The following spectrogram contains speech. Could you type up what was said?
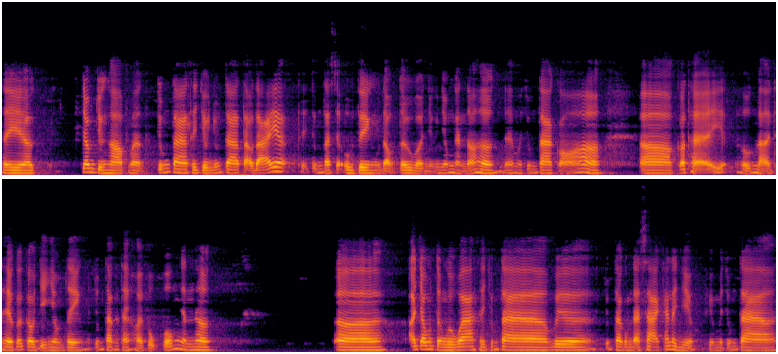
Thì ờ, trong trường hợp mà chúng ta thị trường chúng ta tạo đáy á, thì chúng ta sẽ ưu tiên đầu tư vào những nhóm ngành đó hơn để mà chúng ta có uh, có thể hưởng lợi theo cái câu chuyện dòng tiền chúng ta có thể hồi phục vốn nhanh hơn. Uh, ở trong tuần vừa qua thì chúng ta chúng ta cũng đã sai khá là nhiều khi mà chúng ta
